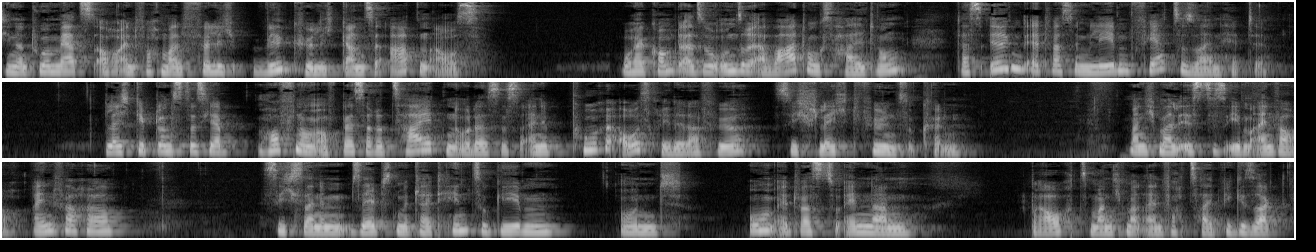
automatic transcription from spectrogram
Die Natur merzt auch einfach mal völlig willkürlich ganze Arten aus. Woher kommt also unsere Erwartungshaltung, dass irgendetwas im Leben fair zu sein hätte? Vielleicht gibt uns das ja Hoffnung auf bessere Zeiten oder es ist eine pure Ausrede dafür, sich schlecht fühlen zu können. Manchmal ist es eben einfach auch einfacher, sich seinem Selbstmitleid hinzugeben und um etwas zu ändern, braucht es manchmal einfach Zeit. Wie gesagt,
